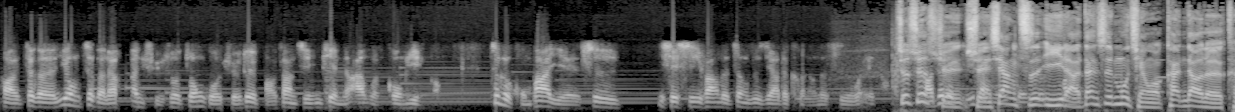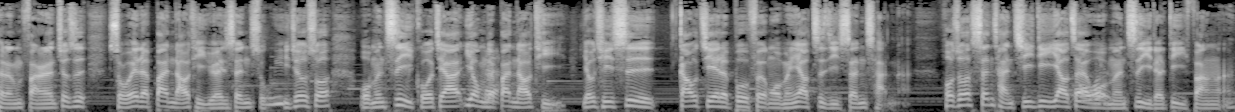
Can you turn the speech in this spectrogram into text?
啊，这个用这个来换取说中国绝对保障晶片的安稳供应哦，这个恐怕也是。一些西方的政治家的可能的思维，就是选选项之一啦。但是目前我看到的，可能反而就是所谓的半导体原生主义，就是说我们自己国家用的半导体，尤其是高阶的部分，我们要自己生产啊，或者说生产基地要在我们自己的地方啊。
